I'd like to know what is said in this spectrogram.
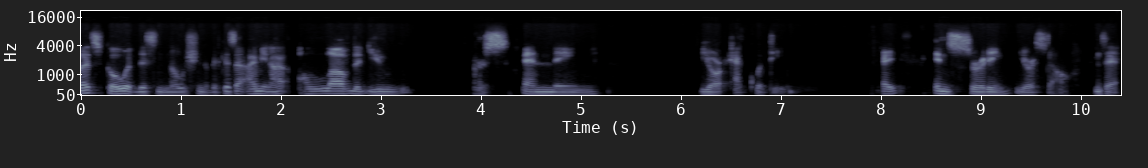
Let's go with this notion of it because i mean I, I love that you are spending your equity okay inserting yourself and say,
